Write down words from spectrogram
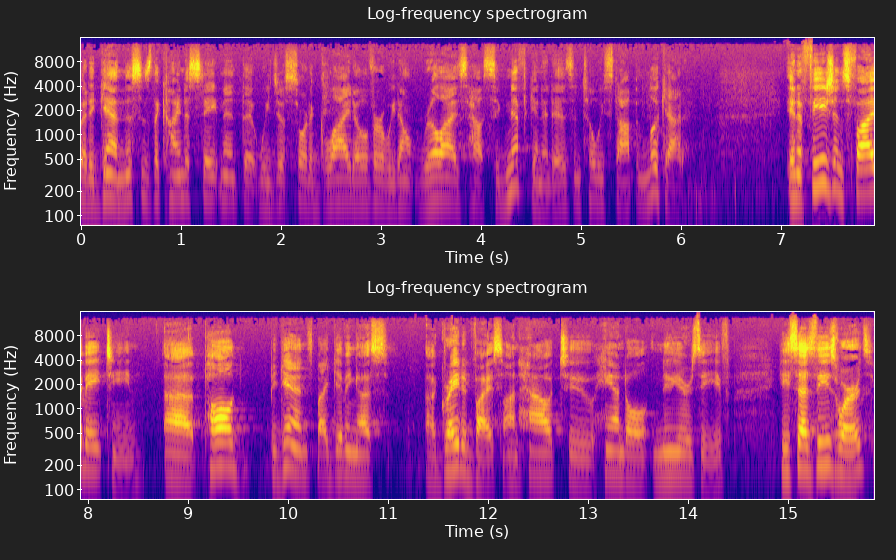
But again, this is the kind of statement that we just sort of glide over. We don't realize how significant it is until we stop and look at it. In Ephesians 5:18, uh, Paul begins by giving us uh, great advice on how to handle New Year's Eve. He says these words.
